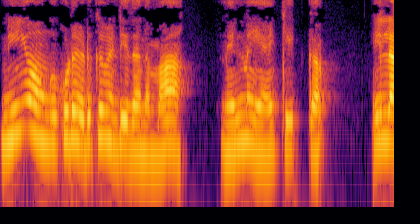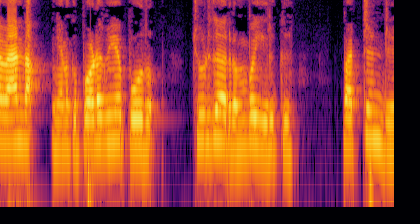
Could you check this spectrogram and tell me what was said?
நீயும் அவங்க கூட எடுக்க வேண்டியதானம்மா? மென்மையாய் கேட்க. இல்ல வேண்டாம் எனக்கு புடவையே போதும் சுடிதார் ரொம்ப இருக்கு பற்றென்று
